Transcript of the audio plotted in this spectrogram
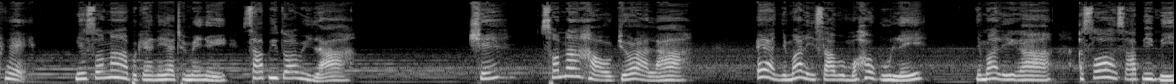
ဟဲ့ နင်စောနာပကံလေးရထမင်းတွေစားပြီးသွားပြီလားရှင်စောနာဟာကိုပြောတာလားအဲ့ဒါညီမလေးစားဖို့မဟုတ်ဘူးလေညီမလေးကအစောကစားပြီးပြီ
